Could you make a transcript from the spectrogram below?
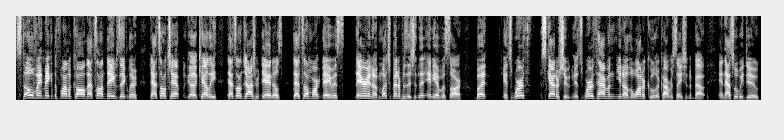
Stove ain't making the final call. That's on Dave Ziegler. That's on Champ uh, Kelly. That's on Josh McDaniels. That's on Mark Davis. They're in a much better position than any of us are. But it's worth scatter shooting. It's worth having, you know, the water cooler conversation about. And that's what we do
